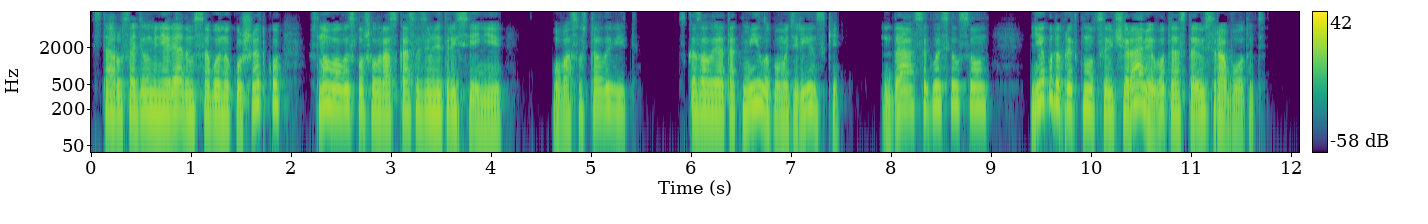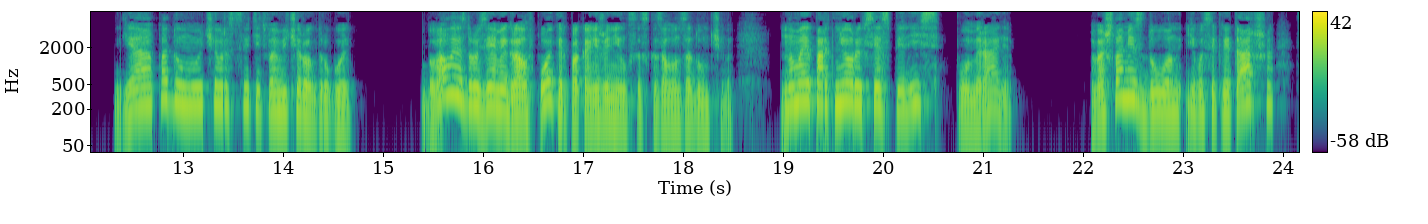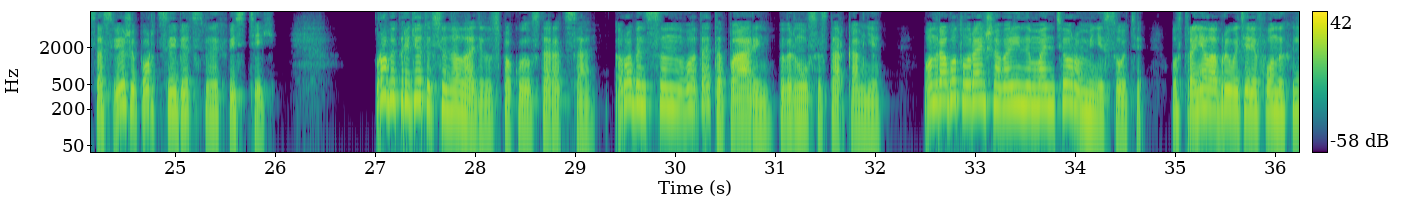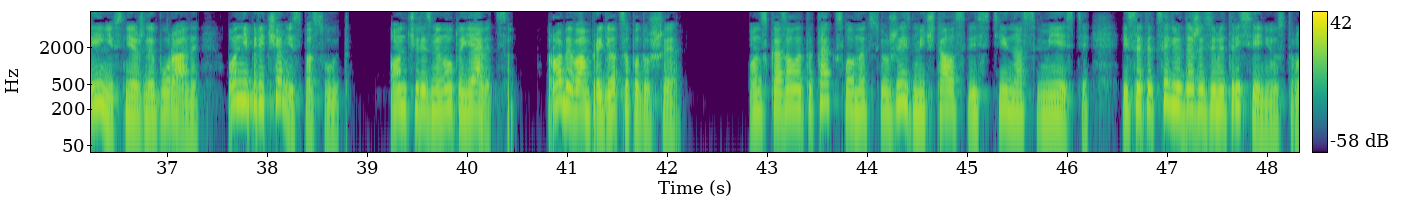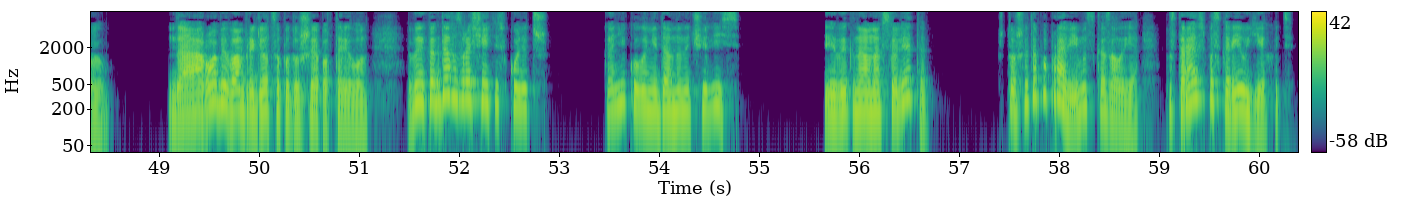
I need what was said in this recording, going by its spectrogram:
Стар усадил меня рядом с собой на кушетку, снова выслушал рассказ о землетрясении. — У вас усталый вид, — сказал я так мило, по-матерински. — Да, — согласился он, — некуда приткнуться вечерами, вот и остаюсь работать. — Я подумаю, чем расцветить вам вечерок-другой. «Бывало, я с друзьями играл в покер, пока не женился», — сказал он задумчиво. «Но мои партнеры все спились, поумирали». Вошла мисс Дулан, его секретарша, со свежей порцией бедственных вестей. «Робби придет и все наладит», — успокоил стар отца. «Робинсон, вот это парень», — повернулся стар ко мне. «Он работал раньше аварийным монтером в Миннесоте, устранял обрывы телефонных линий в снежные бураны. Он ни перед чем не спасует. Он через минуту явится. Робби вам придется по душе. Он сказал это так, словно всю жизнь мечтал свести нас вместе, и с этой целью даже землетрясение устроил. «Да, Робби, вам придется по душе», — повторил он. «Вы когда возвращаетесь в колледж?» «Каникулы недавно начались». «И вы к нам на все лето?» «Что ж, это поправимо», — сказала я. «Постараюсь поскорее уехать».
